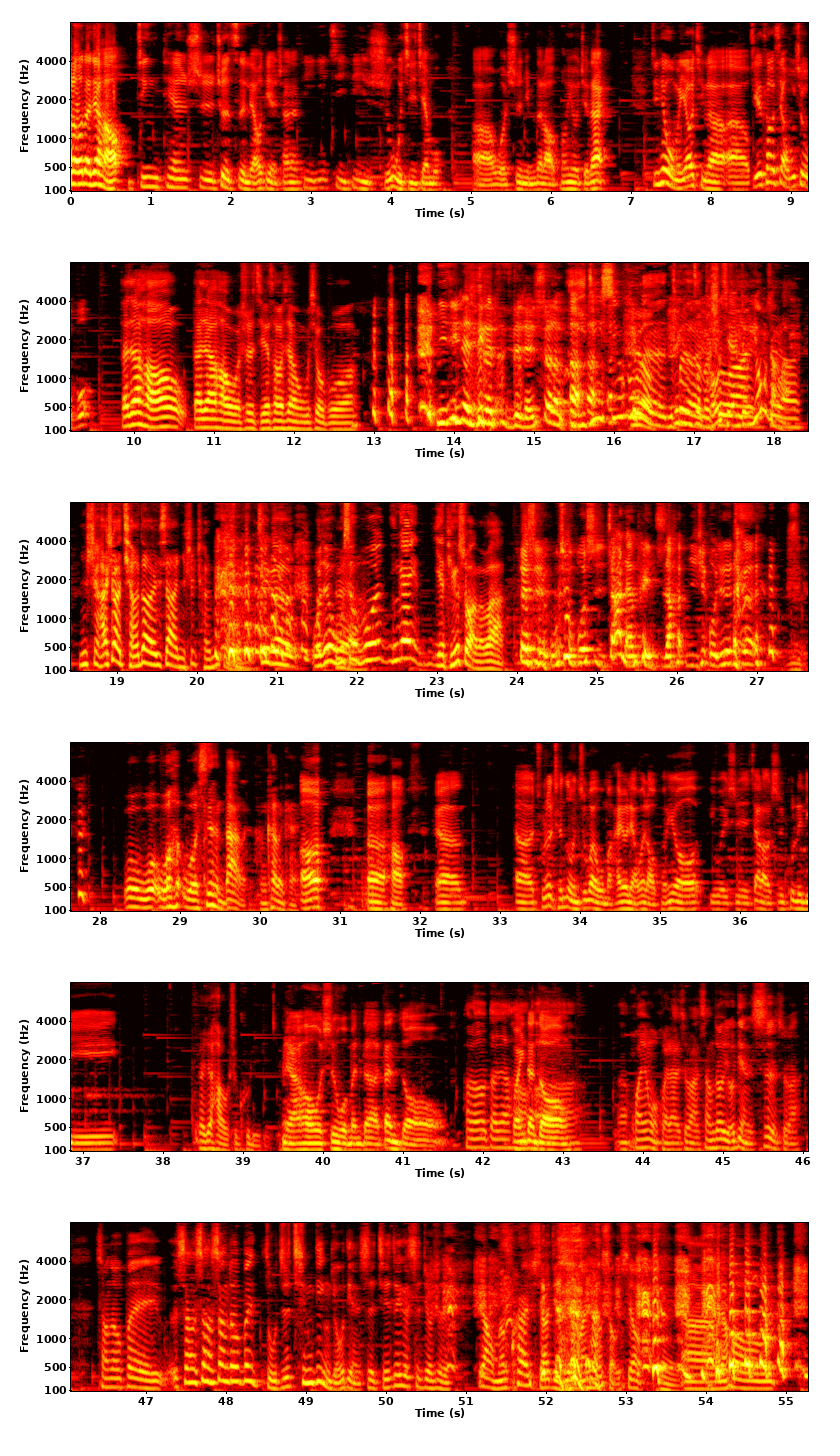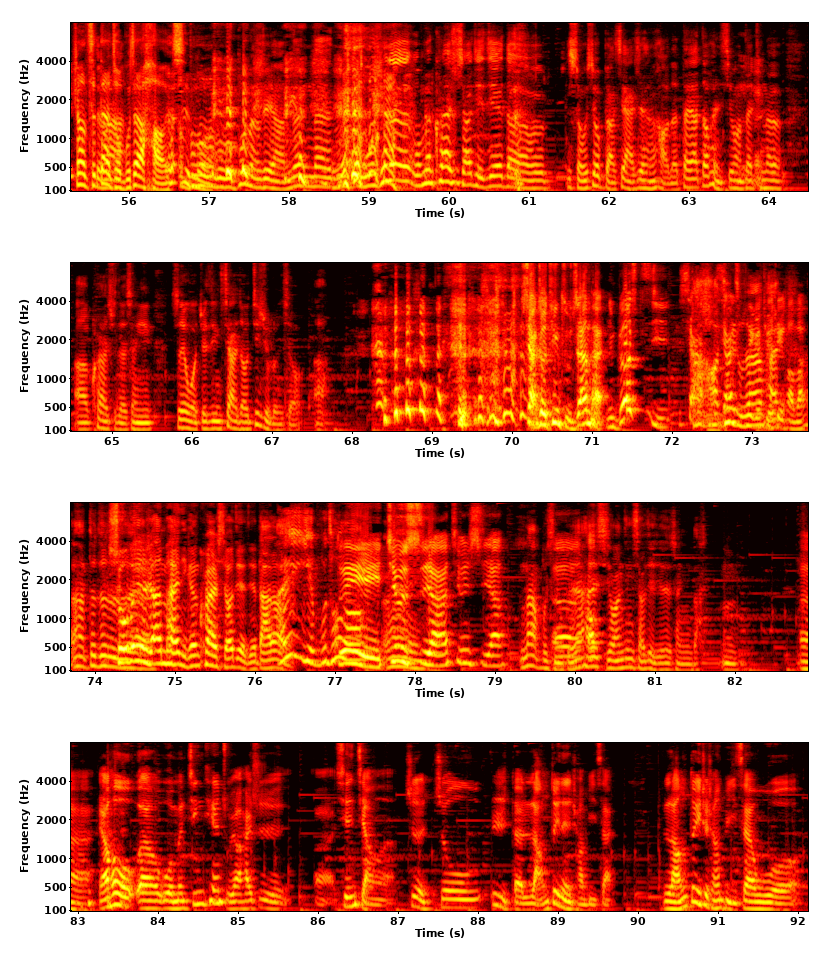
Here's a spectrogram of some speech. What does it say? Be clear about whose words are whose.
Speaker 1: ？Hello，大家好，今天是这次聊点啥的第一季第十五集节目啊，我是你们的老朋友杰代。今天我们邀请了呃节操像吴秀波。
Speaker 2: 大家好，大家好，我是节操像吴秀波。
Speaker 1: 你已经认定了自己的人设了吧？
Speaker 3: 已经新封的 这个头衔就用上了。
Speaker 2: 你是还是要强调一下，你是陈总。
Speaker 3: 这 个我觉得吴秀波应该也挺爽的吧？
Speaker 1: 但是吴秀波是渣男配置啊！你我觉得这个，
Speaker 3: 我我我我心很大的，很看得开。
Speaker 1: 啊，呃，好，呃呃，除了陈总之外，我们还有两位老朋友，一位是夏老师库里里。
Speaker 2: 大家好，我是库里里。
Speaker 1: 然后是我们的蛋总。
Speaker 3: Hello，大家好，
Speaker 1: 欢迎蛋总。
Speaker 3: 嗯，欢迎我回来是吧？上周有点事是吧？上周被上上上周被组织钦定有点事，其实这个事就是 让我们 Crash 小姐姐完成首秀啊，然后
Speaker 2: 上次蛋总不在，好寂
Speaker 3: 寞。不不不，不能这样。那那我觉得我们 Crash 小姐姐的首秀表现还是很好的，大家都很希望再听到啊 Crash 的声音，所以我决定下周继续轮休啊。
Speaker 1: 下周听组织安排，你不要自己下
Speaker 3: 好听组织安
Speaker 1: 排决定好吧？
Speaker 3: 啊，对对对，
Speaker 2: 说不定是安排你跟 Crash 小姐姐搭档，
Speaker 3: 哎，也不错。
Speaker 1: 对，就是呀，就是呀。
Speaker 3: 那不行，别人还是喜欢听小姐姐的声音的。嗯，
Speaker 1: 呃，然后呃，我们今天主要还是呃，先讲这周日的狼队那场比赛。狼队这场比赛，我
